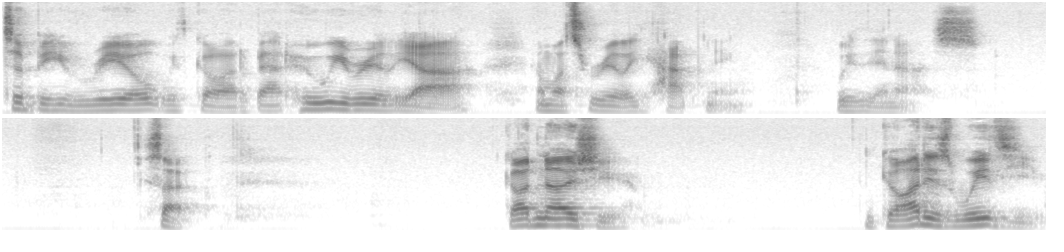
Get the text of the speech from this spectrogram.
to be real with God about who we really are and what's really happening within us. So, God knows you, God is with you.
